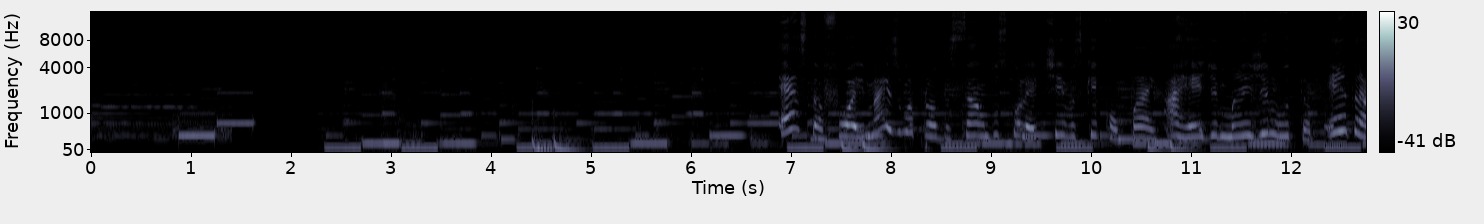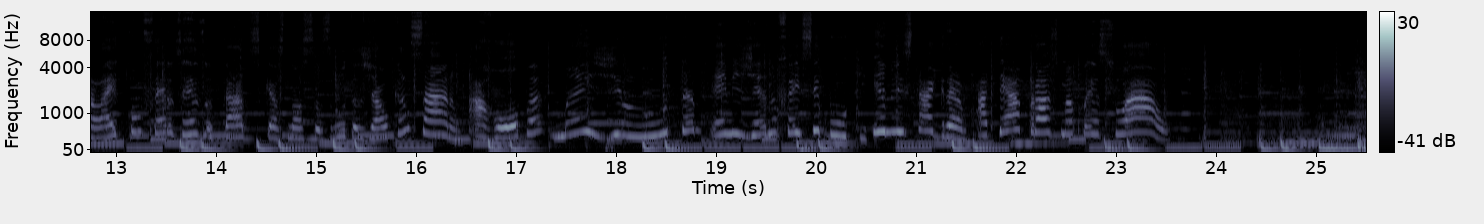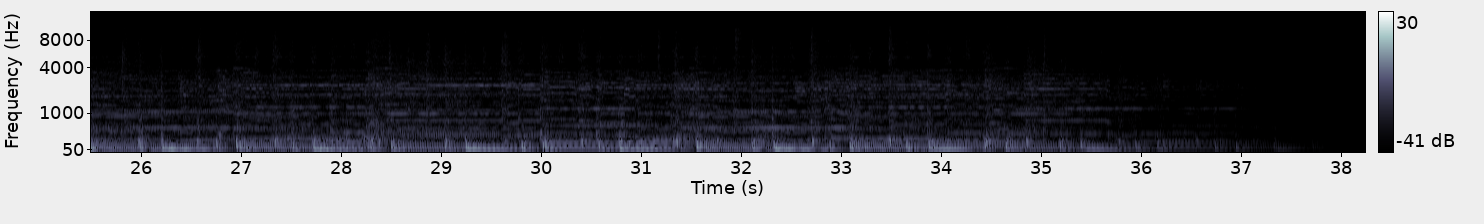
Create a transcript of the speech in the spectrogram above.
Esta foi mais uma produção dos coletivos que compõem a rede Mães de Luta. Entra lá e confere os resultados que as nossas lutas já alcançaram. Arroba Mães de Luta MG no Facebook e no Instagram. Até a próxima, pessoal!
